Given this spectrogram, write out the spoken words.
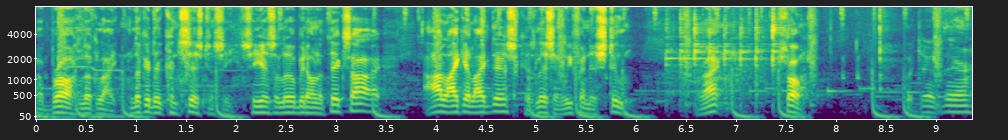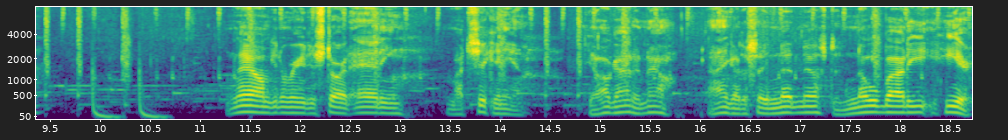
of broth look like. Look at the consistency. See, it's a little bit on the thick side. I like it like this because listen, we finna stew, right? So Put that there. Now I'm getting ready to start adding my chicken in. Y'all got it now. I ain't got to say nothing else to nobody here.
